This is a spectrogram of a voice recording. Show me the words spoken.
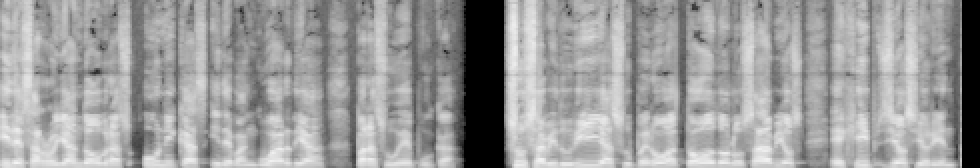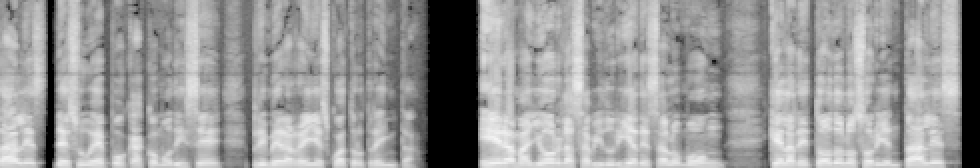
y desarrollando obras únicas y de vanguardia para su época. Su sabiduría superó a todos los sabios egipcios y orientales de su época, como dice Primera Reyes 4:30. Era mayor la sabiduría de Salomón que la de todos los orientales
